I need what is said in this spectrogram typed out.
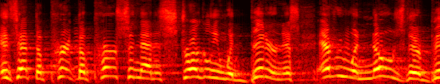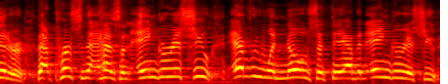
It's that the, per- the person that is struggling with bitterness, everyone knows they're bitter. That person that has an anger issue, everyone knows that they have an anger issue.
